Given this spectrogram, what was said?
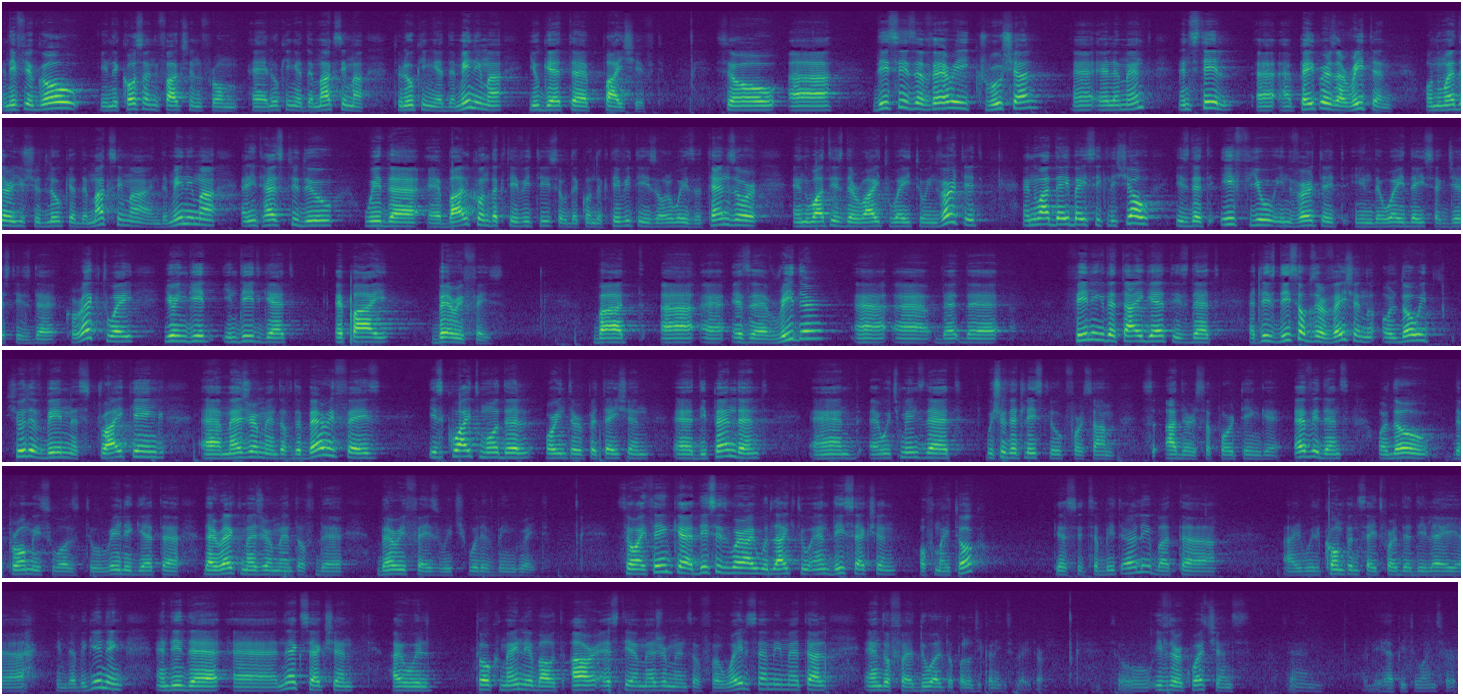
And if you go in the cosine function from uh, looking at the maxima to looking at the minima, you get a pi shift. So uh, this is a very crucial uh, element, and still uh, uh, papers are written on whether you should look at the maxima and the minima, and it has to do with the bulk conductivity. So the conductivity is always a tensor, and what is the right way to invert it. And what they basically show is that if you invert it in the way they suggest is the correct way, you indeed, indeed get a pi Berry phase. But uh, uh, Uh, uh, as a reader, uh, uh, the, the feeling that I get is that at least this observation, although it should have been a striking measurement of the Berry phase, is quite model or interpretation dependent, and which means that we should at least look for some other supporting evidence, although the promise was to really get a direct measurement of the Berry phase, which would have been great. So I think uh, this is where I would like to end this section of my talk. Guess it's a bit early, but uh, I will compensate for the delay uh, in the beginning. And in the uh, next section, I will talk mainly about our STM measurements of a Weyl semi-metal and of a dual topological insulator. So if there are questions, then I'd be happy to answer.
